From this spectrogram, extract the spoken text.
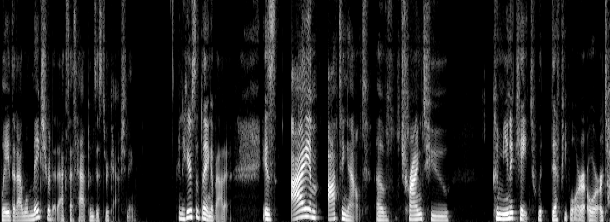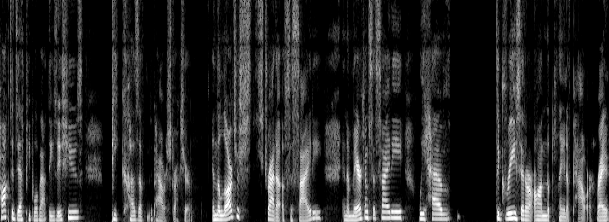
way that I will make sure that access happens is through captioning. And here's the thing about it is I am opting out of trying to communicate with deaf people or, or, or talk to deaf people about these issues because of the power structure. In the larger strata of society, in American society, we have degrees that are on the plane of power, right?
